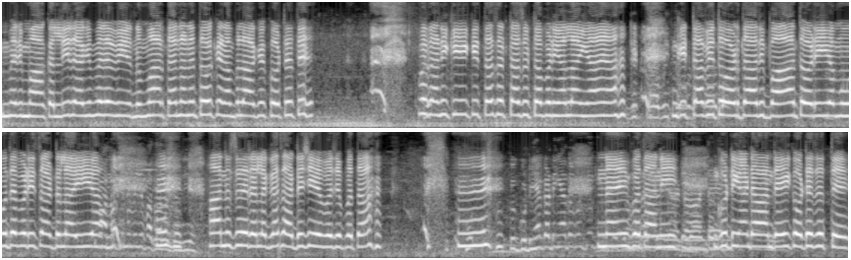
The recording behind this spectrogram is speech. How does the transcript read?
ਮੇਰੀ ਮਾਂ ਕੱਲੀ ਰਹਿ ਗਈ ਮੇਰੇ ਵੀਰ ਨੂੰ ਮਾਰਤਾ ਇਹਨਾਂ ਨੇ ਧੋਕੇ ਨਾਲ ਬੁਲਾ ਕੇ ਕੋਠੇ ਤੇ। ਪਤਾ ਨਹੀਂ ਕੀ ਕੀਤਾ ਸੱਟਾ ਸੁੱਟਾ ਬੜੀਆਂ ਲਾਈਆਂ ਆ। ਗਿੱਟਾ ਵੀ ਤੋੜਦਾ ਦੀ ਬਾਹ ਤੋੜੀ ਆ ਮੂੰਹ ਤੇ ਬੜੀ ਸੱਟ ਲਾਈ ਆ। ਤੁਹਾਨੂੰ ਕਿੰਨੇ ਵਜੇ ਪਤਾ ਲੱਗਾ ਜੀ ਇਹ? ਸਾਨੂੰ ਸਵੇਰੇ ਲੱਗਾ 6:30 ਵਜੇ ਪਤਾ। ਕੋਈ ਗੁੱਡੀਆਂ ਕੱਢੀਆਂ ਤਾਂ ਕੋਈ ਨਹੀਂ ਪਤਾ ਨਹੀਂ। ਗੁੱਡੀਆਂ ਡਾਂਦੇ ਹੀ ਕੋਠੇ ਦੇ ਉੱਤੇ।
